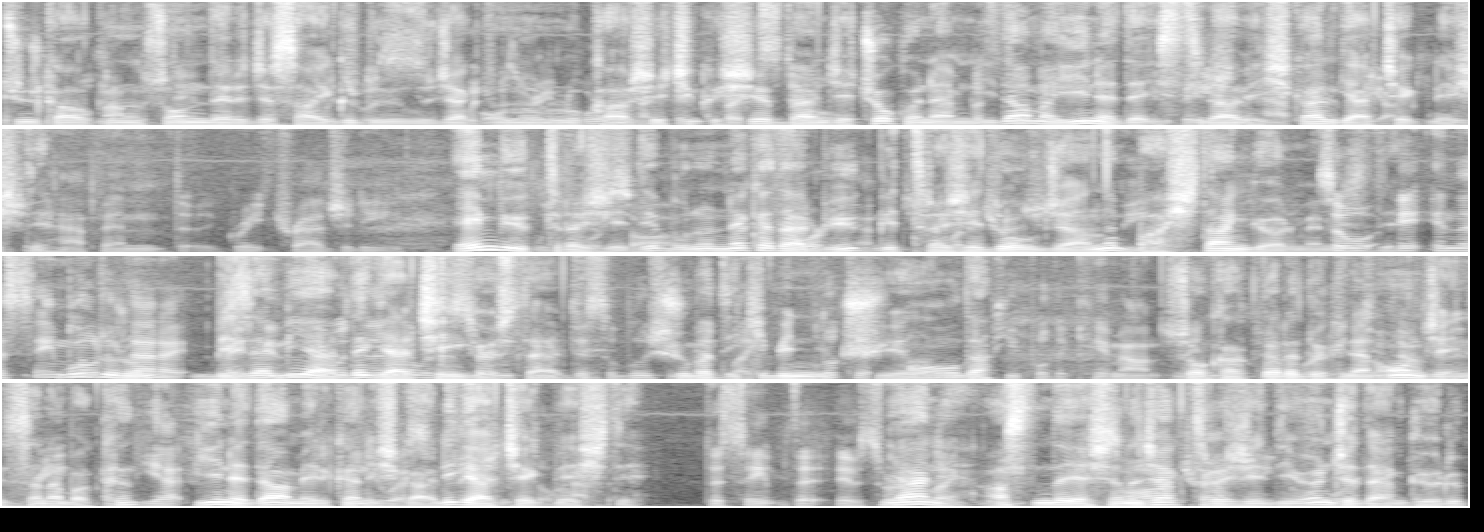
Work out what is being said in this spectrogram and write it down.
Türk halkının son derece saygı duyulacak onurlu karşı çıkışı bence çok önemliydi ama yine de istila ve işgal gerçekleşti. En büyük trajedi bunun ne kadar büyük bir trajedi olacağını baştan görmemizdi. Bu durum bize bir yerde gerçeği gösterdi. Şubat 2003 yılında sokaklara dökülen onca insana bakın yine de Amerikan işgali gerçekleşti. Yani aslında yaşanacak trajediyi önceden görüp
